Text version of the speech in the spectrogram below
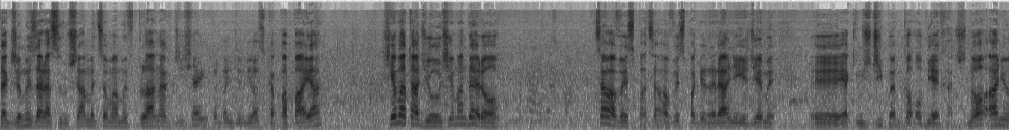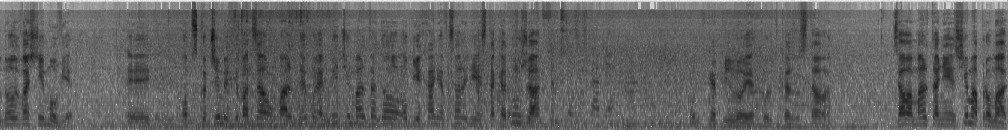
także my zaraz ruszamy. Co mamy w planach dzisiaj? To będzie wioska Papaja. Siema Tadziu, siemandero. Cała wyspa, cała wyspa generalnie jedziemy y, jakimś jeepem to objechać. No Aniu, no właśnie mówię. Y, obskoczymy chyba całą Maltę, bo jak wiecie Malta do objechania wcale nie jest taka duża. Kurtkę pilnuję, kurtka została. Cała Malta nie jest. Siema Promak.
